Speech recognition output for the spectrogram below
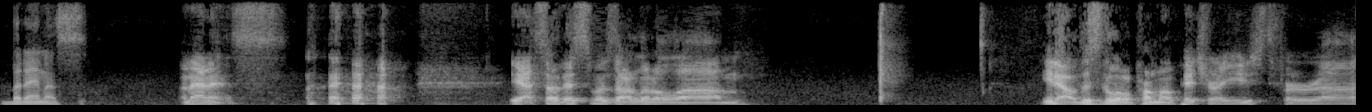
Bananas. Bananas. yeah. So this was our little, um, you know, this is the little promo picture I used for uh,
